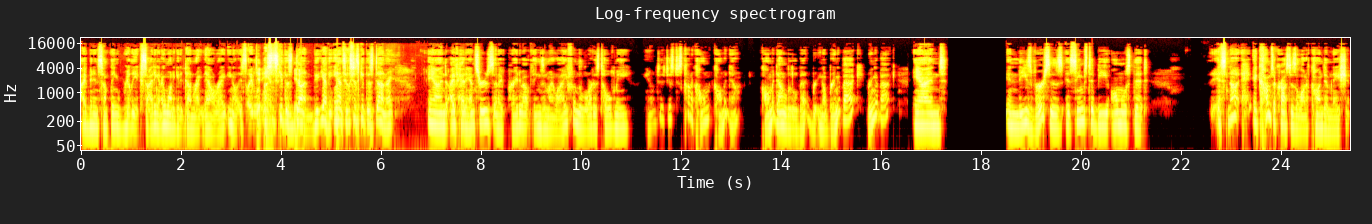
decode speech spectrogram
I've been in something really exciting and I want to get it done right now, right? You know, it's like, Get let's just get this yeah. done. The- Yeah, the antsy. let's just get this done, right? And I've had answers and I've prayed about things in my life and the Lord has told me, you know, just, just, just kind of calm it, calm it down, calm it down a little bit, you know, bring it back, bring it back. And in these verses, it seems to be almost that it's not, it comes across as a lot of condemnation.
